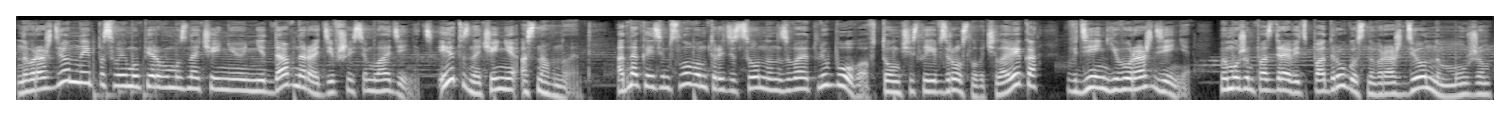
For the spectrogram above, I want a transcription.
новорожденный по своему первому значению недавно родившийся младенец. И это значение основное. Однако этим словом традиционно называют любого, в том числе и взрослого человека, в день его рождения. Мы можем поздравить подругу с новорожденным мужем,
